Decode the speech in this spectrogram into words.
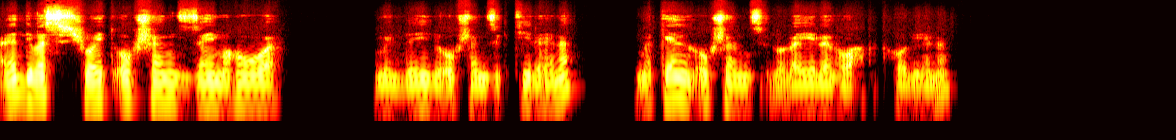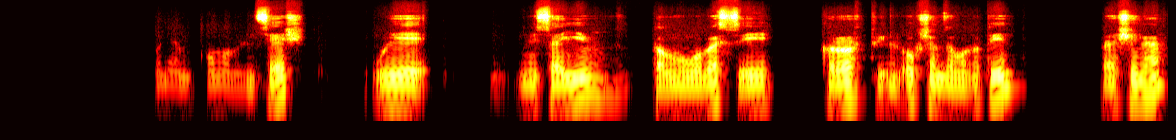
هندي بس شوية options زي ما هو. مديلي options كتير هنا. مكان ال options القليلة اللي هو حاططها لي هنا. ونعمل comma مننساش ون save. طب هو بس إيه؟ كررت ال options مرتين فهشيلها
